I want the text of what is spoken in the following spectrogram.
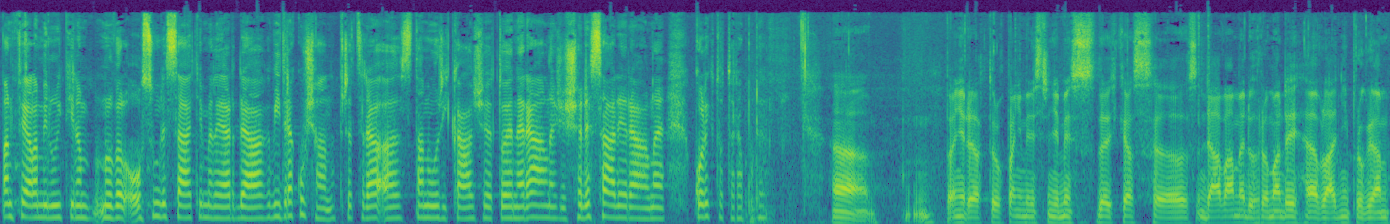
Pan Fiala minulý týden mluvil o 80 miliardách. Vít Rakušan, předseda stanu, říká, že to je nereálné, že 60 je reálné. Kolik to teda bude? Uh paní redaktor, paní ministrině, my teďka dáváme dohromady vládní program,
